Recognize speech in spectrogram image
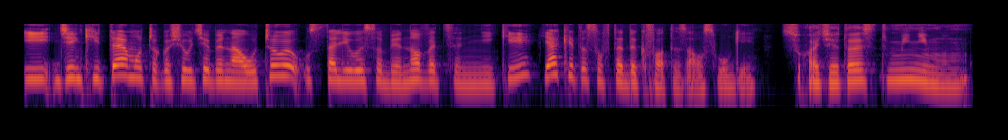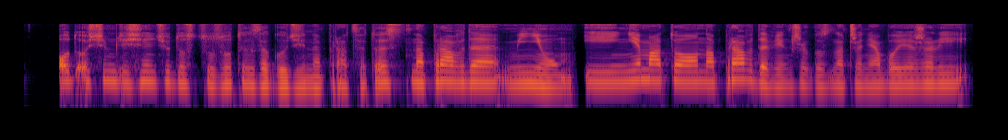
i dzięki temu, czego się u ciebie nauczyły, ustaliły sobie nowe cenniki. Jakie to są wtedy kwoty za usługi? Słuchajcie, to jest minimum od 80 do 100 zł za godzinę pracy. To jest naprawdę minimum. I nie ma to naprawdę większego znaczenia, bo jeżeli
